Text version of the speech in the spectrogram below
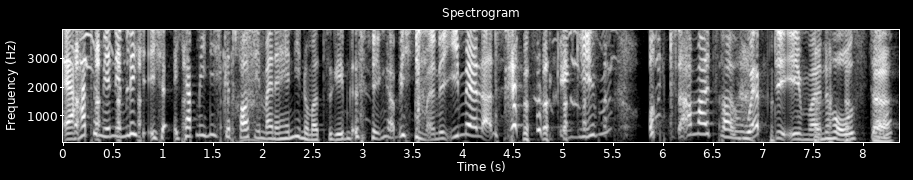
Er hatte mir nämlich, ich, ich habe mich nicht getraut, ihm meine Handynummer zu geben, deswegen habe ich ihm meine E-Mail-Adresse gegeben. Und damals war web.de mein Hoster.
